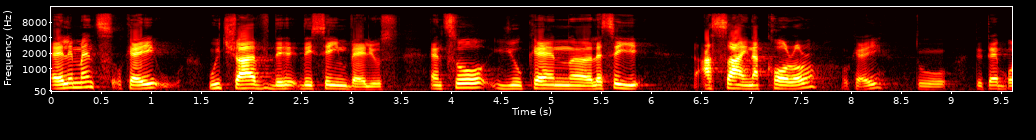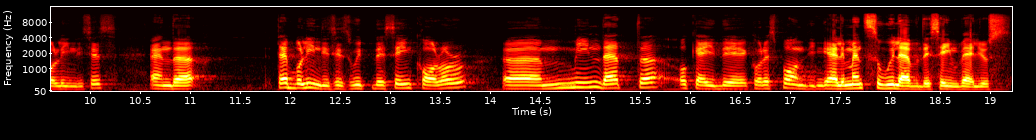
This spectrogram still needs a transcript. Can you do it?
elements, okay, which have the, the same values. And so you can, uh, let's say, assign a color, okay, to the table indices. And uh, table indices with the same color uh, mean that, uh, okay, the corresponding elements will have the same values.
